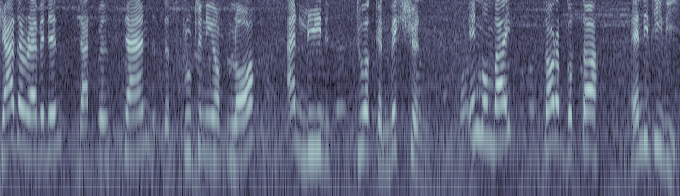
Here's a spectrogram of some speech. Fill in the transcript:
gather evidence that will stand the scrutiny of law and lead to a conviction. In Mumbai, Saurabh Gupta, NDTV.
